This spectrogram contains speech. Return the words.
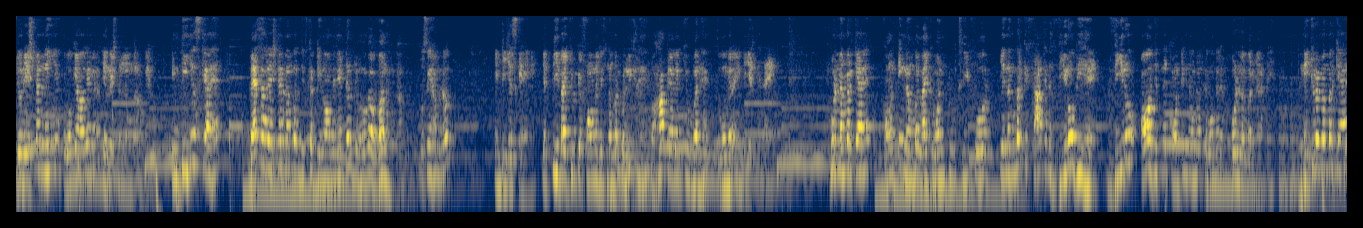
जो रेशनल नहीं है तो वो क्या हो गया मेरा? इरेशनल नंबर हो गया। इंटीजर्स क्या है? वैसा रेशनल नंबर जिसका डिनोमिनेटर जो होगा वन होगा। उसे हम लोग इंटीजर्स कहेंगे। जब पी बाई क्यू के फॉर्म में जिस नंबर को लिख रहे हैं, वहाँ पे अगर क्यू वन है तो वो मेरा इंटीजर कहलाएगा। होल नंबर क्या है? Counting number like one two three four ये नंबर के साथ अगर ज़ीरो भी है ज़ीरो और जितने काउंटिंग नंबर थे वो मेरे होल नंबर में आते हैं। नेचुरल नंबर क्या है?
